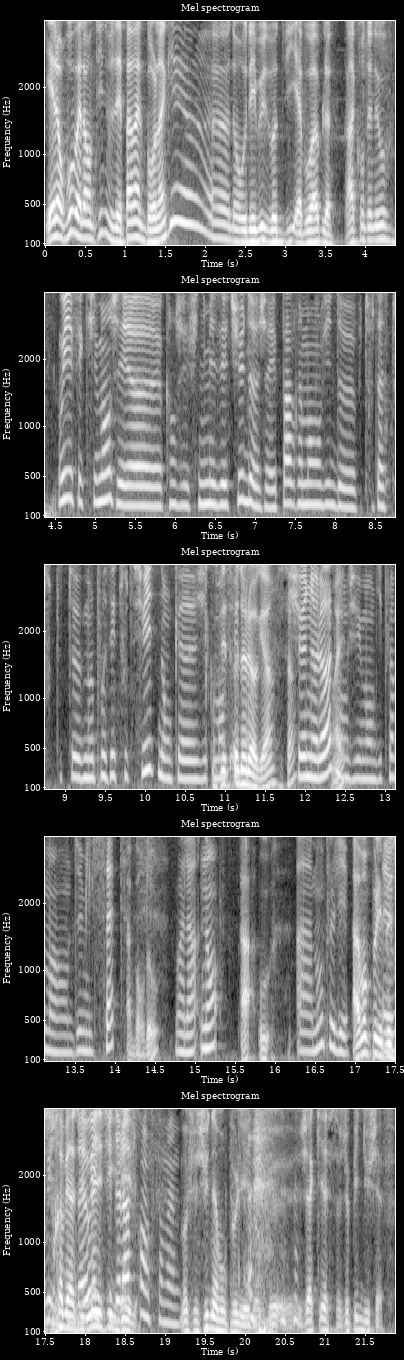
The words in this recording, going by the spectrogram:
Et alors vous, Valentine, vous avez pas mal bourlingué hein, au début de votre vie avouable. Racontez-nous. Oui, effectivement, j'ai quand j'ai fini mes études, j'avais pas vraiment envie de tout, tout, me poser tout de suite, donc j'ai commencé. Vous êtes œnologue, hein, c'est ça? Je suis œnologue, j'ai eu mon diplôme en 2007. À Bordeaux Voilà, non. Ah, où à Montpellier. À Montpellier, eh c'est très bien, c'est bah magnifique. de la France quand même. Moi, je suis né à Montpellier, donc euh, j'acquiesce, je pile du chef.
